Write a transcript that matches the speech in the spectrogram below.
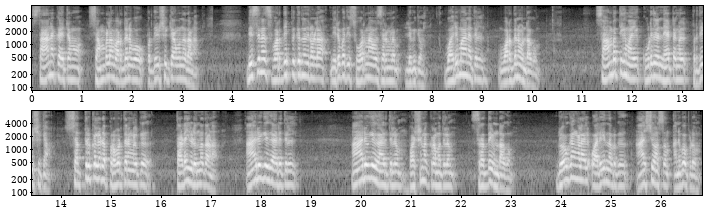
സ്ഥാനക്കയറ്റമോ ശമ്പള വർധനവോ പ്രതീക്ഷിക്കാവുന്നതാണ്. ബിസിനസ് വർദ്ധിപ്പിക്കുന്നതിനുള്ള നിരവധി സുവർണാവസരങ്ങളും ലഭിക്കും. വരുമാനത്തിൽ വർധനവുണ്ടാകും. സാമ്പത്തികമായി കൂടുതൽ നേട്ടങ്ങൾ പ്രതീക്ഷിക്കാം. ശത്രുക്കളുടെ പ്രവർത്തനങ്ങൾക്ക് തടയിടുന്നതാണ്. ആരോഗ്യകാര്യത്തിൽ ആരോഗ്യകാര്യത്തിലും ഭക്ഷണക്രമത്തിലും ശ്രദ്ധയുണ്ടാകും. രോഗങ്ങളാൽ വലയുന്നവർക്ക് ആശ്വാസം അനുഭവപ്പെടും.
